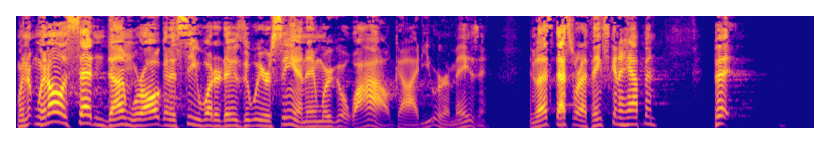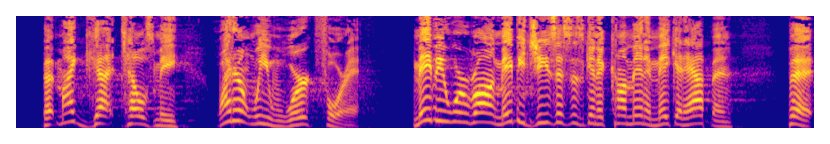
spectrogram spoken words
when, when all is said and done, we're all going to see what it is that we are seeing, and we're go, wow, God, you are amazing. You know, that's, that's what I think is going to happen. But, but my gut tells me, why don't we work for it? Maybe we're wrong. Maybe Jesus is going to come in and make it happen. But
